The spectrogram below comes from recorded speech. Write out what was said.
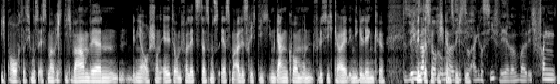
ich brauche das. Ich muss erstmal richtig warm werden. Bin ja auch schon älter und verletzt. Das muss erstmal alles richtig in Gang kommen und Flüssigkeit in die Gelenke. Deswegen ich finde das wirklich immer, ganz dass ich wichtig. so aggressiv wäre, weil ich fange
